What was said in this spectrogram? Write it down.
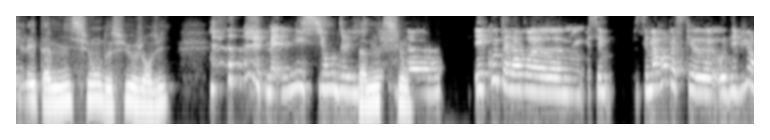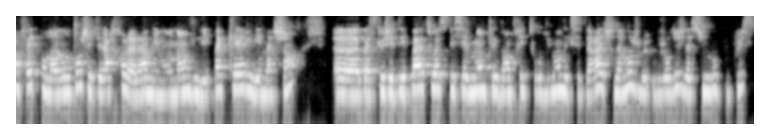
quelle est ta mission dessus aujourd'hui? Ma mission de vie. Ta mission. Euh, écoute, alors euh, c'est marrant parce que au début, en fait, pendant longtemps, j'étais là, oh là là, mais mon angle, il est pas clair, il est machin, parce que j'étais pas, tu vois, spécialement clé d'entrée, tour du monde, etc. Et finalement, aujourd'hui, je l'assume beaucoup plus.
